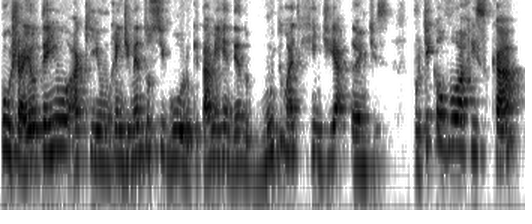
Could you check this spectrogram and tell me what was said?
puxa, eu tenho aqui um rendimento seguro que está me rendendo muito mais do que rendia antes. Por que, que eu vou arriscar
